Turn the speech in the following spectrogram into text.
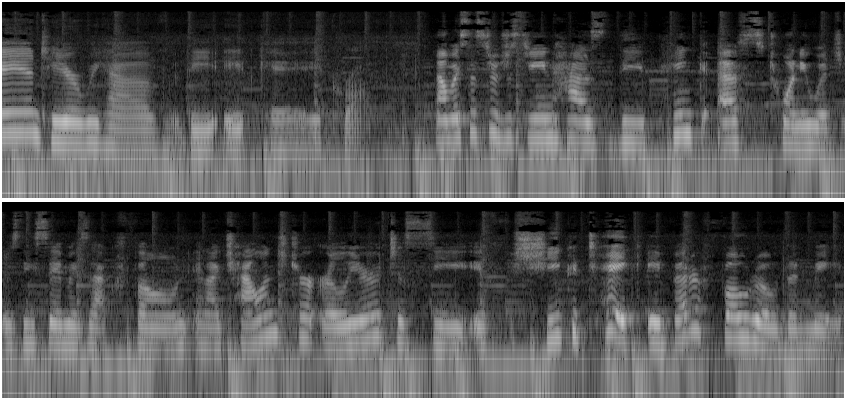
And here we have the 8K crop. Now my sister Justine has the pink S20, which is the same exact phone, and I challenged her earlier to see if she could take a better photo than me.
